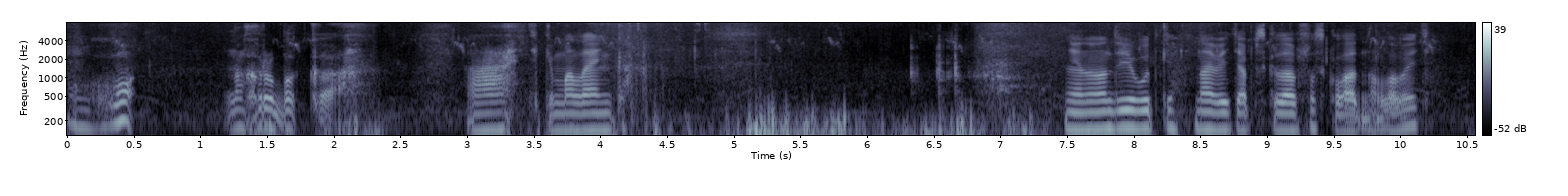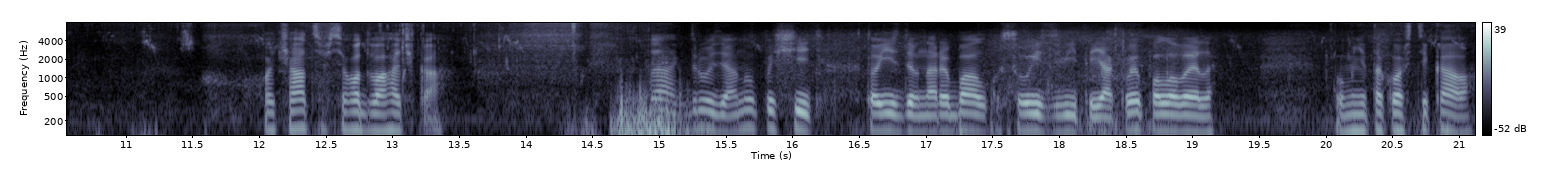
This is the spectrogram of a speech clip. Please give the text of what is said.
Ого, на хробака. А, тільки маленька. Ні, ну на дві вудки навіть я б сказав, що складно ловити. Хоча це всього два гачка. Так, друзі, а ну пишіть, хто їздив на рибалку, свої звіти, як ви половили. Бо мені також цікаво.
